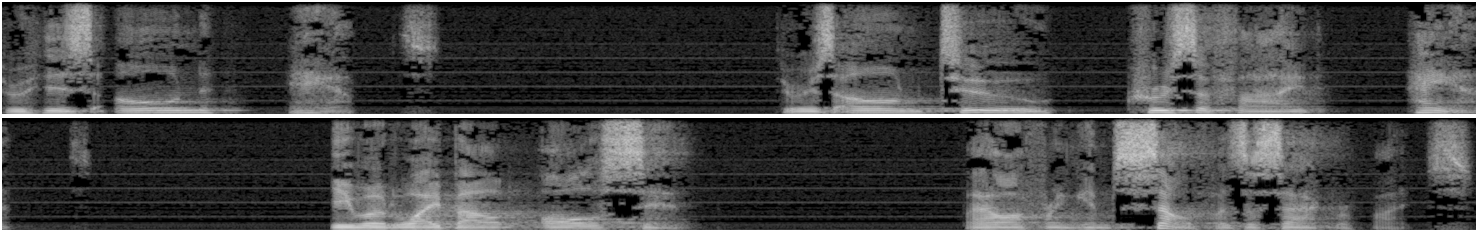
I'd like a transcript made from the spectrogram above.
through his own hands, through his own two crucified hands. He would wipe out all sin by offering himself as a sacrifice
